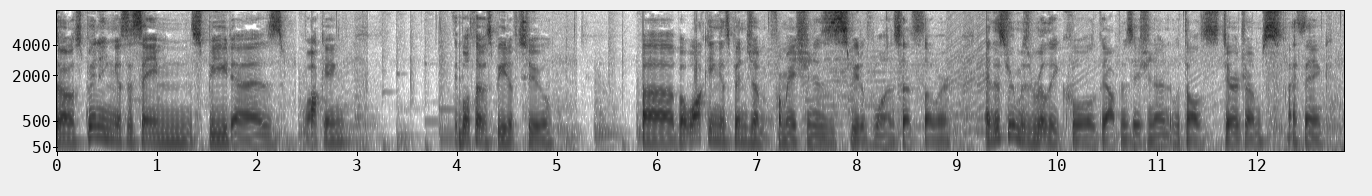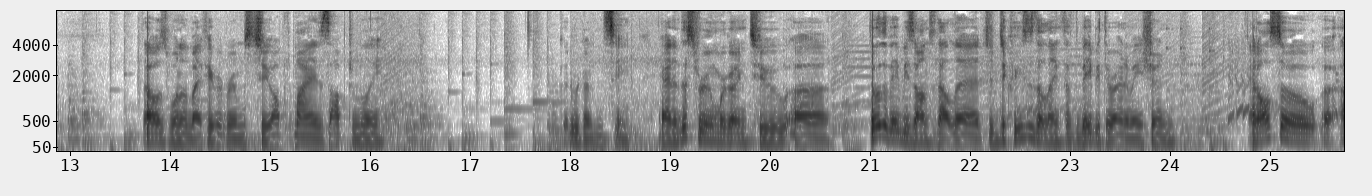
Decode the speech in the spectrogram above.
So spinning is the same speed as walking. They both have a speed of two. Uh, but walking and spin jump formation is a speed of one, so that's slower. And this room is really cool, the optimization with all the stair jumps, I think. That was one of my favorite rooms to optimize optimally. Good redundancy. And in this room, we're going to uh, throw the babies onto that ledge. It decreases the length of the baby throw animation. And also, uh,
